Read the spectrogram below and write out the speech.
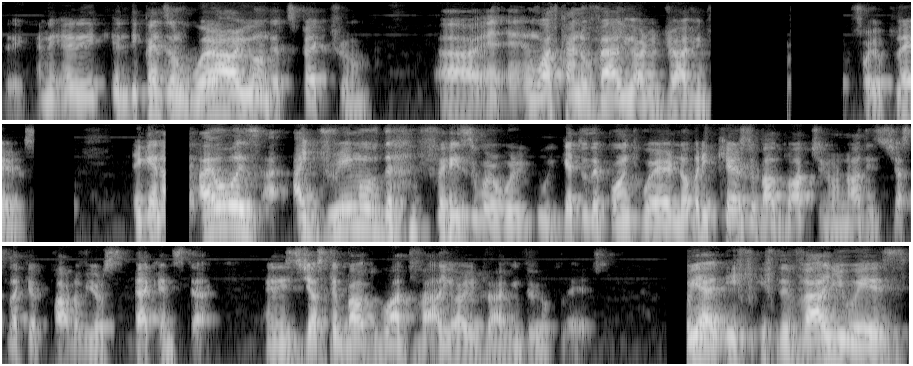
the day, and, and it, it depends on where are you on that spectrum, uh, and, and what kind of value are you driving for your players. Again, I, I always I, dream of the phase where we, we get to the point where nobody cares about blockchain or not. It's just like a part of your backend stack, and it's just about what value are you driving to your players. So yeah, if if the value is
